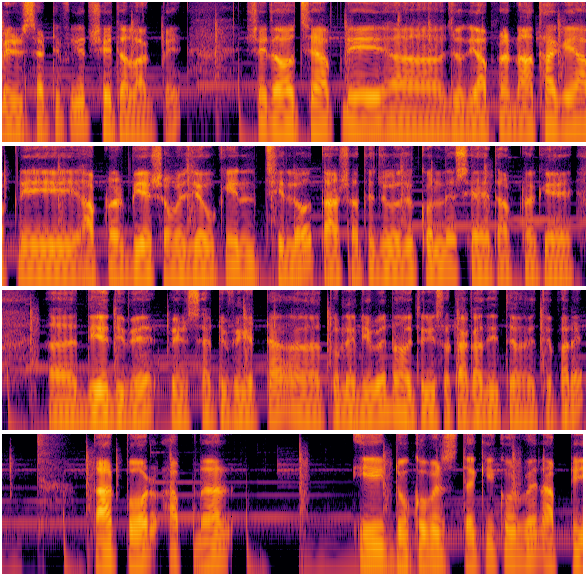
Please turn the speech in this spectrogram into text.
মেরিট সার্টিফিকেট সেটা লাগবে। সেটা হচ্ছে আপনি যদি আপনার না থাকে, আপনি আপনার বিয়ের সময় যে উকিল ছিল, তার সাথে যোগাযোগ করলে সে এটা আপনাকে দিয়ে দিবে মেরিট সার্টিফিকেটটা তুলে নেবেন, হয়তো কিছু টাকা দিতে হতে পারে। তারপর আপনার এই ডকুমেন্টসটা কি করবেন আপনি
